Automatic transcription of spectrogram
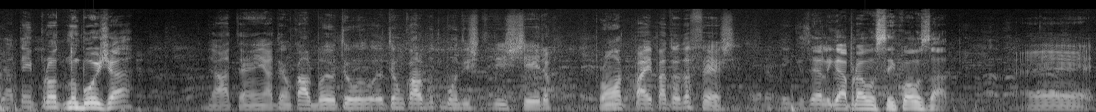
Já tem pronto no boi já? Já tem, já tem um calo boi, eu tenho, eu tenho um calo muito bom de, de esteira, pronto para ir para toda festa. Agora, quem quiser ligar pra você, qual o zap? É,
